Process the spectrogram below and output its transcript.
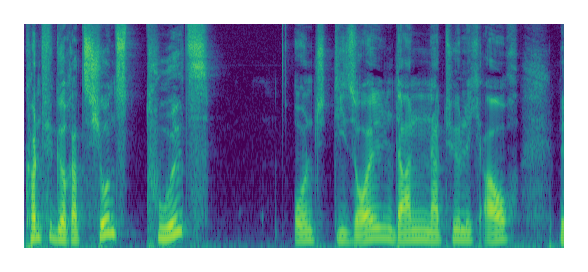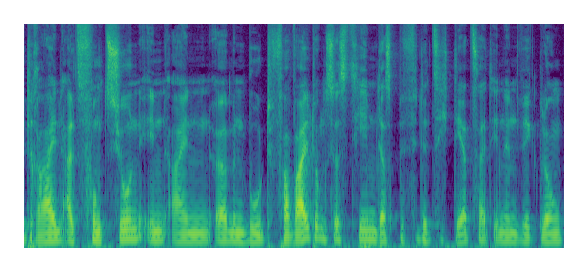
Konfigurationstools, und die sollen dann natürlich auch mit rein als Funktion in ein Urban Boot Verwaltungssystem. Das befindet sich derzeit in Entwicklung.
